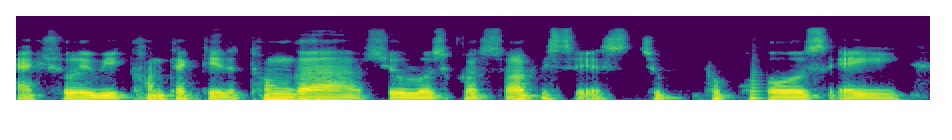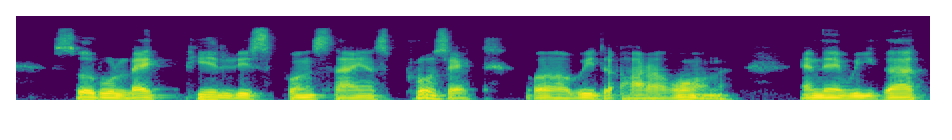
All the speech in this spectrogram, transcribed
actually, we contacted Tonga Geological Services to propose a sort of rapid response science project uh, with Araon. And then we got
